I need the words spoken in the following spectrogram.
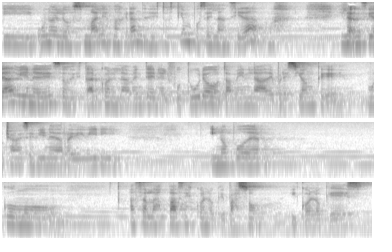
Y uno de los males más grandes de estos tiempos es la ansiedad. La ansiedad viene de eso, de estar con la mente en el futuro o también la depresión que muchas veces viene de revivir y, y no poder como hacer las paces con lo que pasó y con lo que es.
